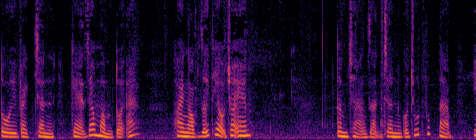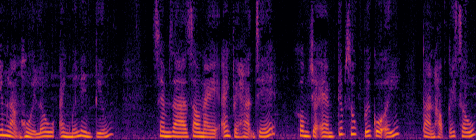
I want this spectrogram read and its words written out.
Tôi vạch trần kẻ gieo mầm tội ác. Hoài Ngọc giới thiệu cho em. Tâm trạng giận chân có chút phức tạp, im lặng hồi lâu anh mới lên tiếng. Xem ra sau này anh phải hạn chế, không cho em tiếp xúc với cô ấy, toàn học cái xấu.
